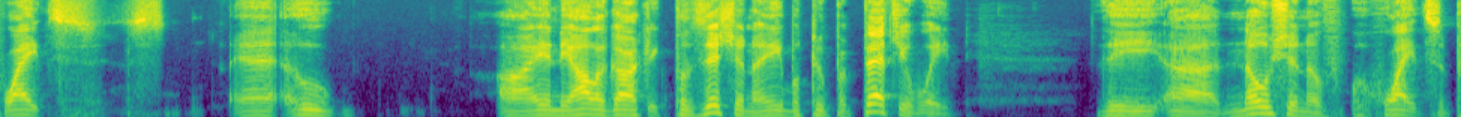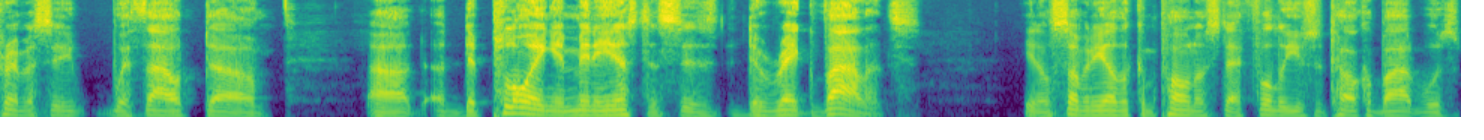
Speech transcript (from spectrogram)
whites uh, who are in the oligarchic position are able to perpetuate the uh, notion of white supremacy without uh, uh, deploying, in many instances, direct violence. You know, some of the other components that Fuller used to talk about was,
